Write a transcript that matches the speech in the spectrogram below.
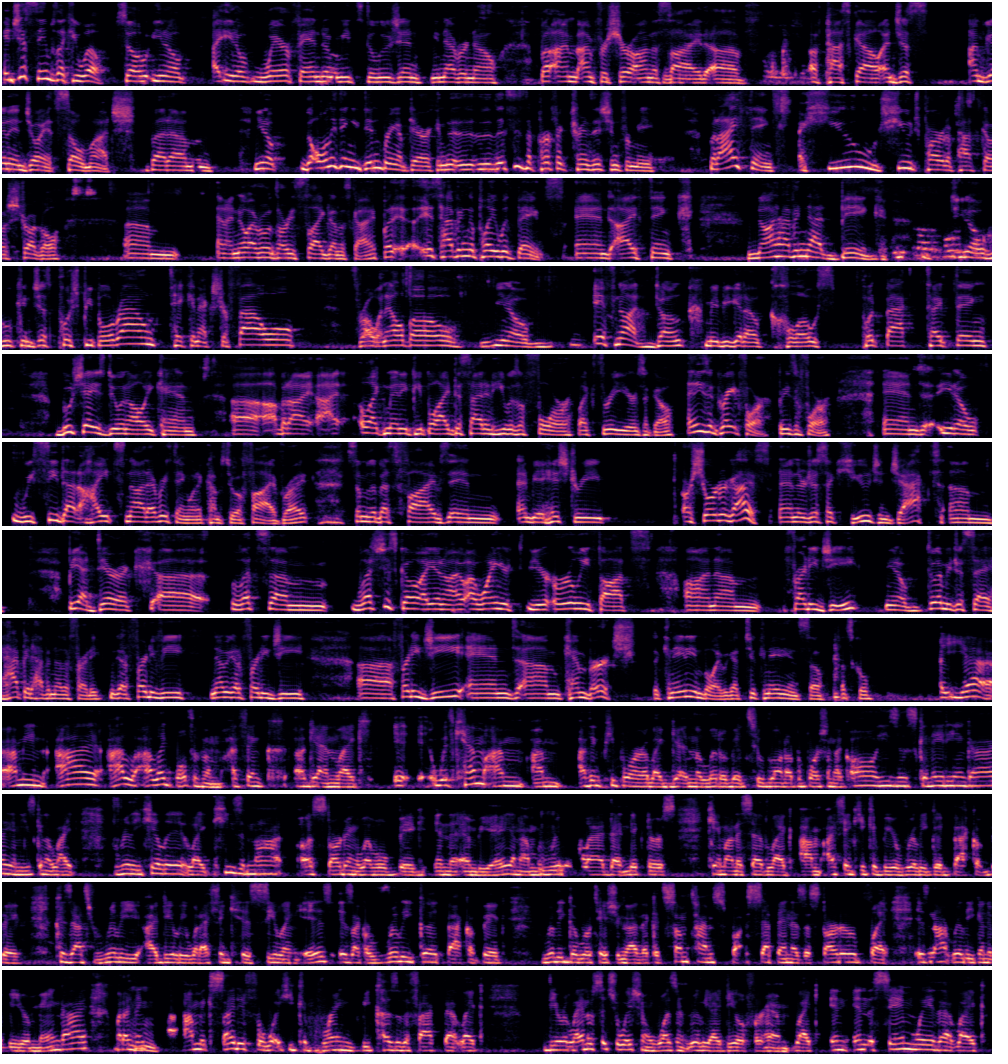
it just seems like he will. So you know, you know where fandom meets delusion, you never know. But I'm I'm for sure on the side of of Pascal, and just I'm gonna enjoy it so much. But um, you know, the only thing you didn't bring up, Derick, and th- th- this is the perfect transition for me. But I think a huge, huge part of Pascal's struggle. Um, and I know everyone's already slagged on this guy, but it's having to play with Baynes. And I think not having that big, you know, who can just push people around, take an extra foul, throw an elbow, you know, if not dunk, maybe get a close putback type thing. Boucher is doing all he can, uh, but I, I, like many people, I decided he was a four like three years ago, and he's a great four, but he's a four, and you know we see that height's not everything when it comes to a five, right? Some of the best fives in NBA history are shorter guys, and they're just like huge and jacked. Um, but yeah, Derick, uh, let's um, let's just go. You know, I, I want your your early thoughts on um, Freddie G. You know, let me just say, happy to have another Freddie. We got a Freddie V. Now we got a Freddie G. Uh, Freddie G. and um, Khem Birch, the Canadian boy. We got two Canadians, so that's cool. Yeah, I mean, I, I I like both of them. I think again, like it, it- with Khem, I'm I'm I think people are like getting a little bit too blown out of proportion. Like, oh, he's this Canadian guy and he's gonna like really kill it. Like, he's not a starting level big in the NBA, and I'm really glad that Nick Nurse came on and said like, um, I think he could be a really good backup big because that's really ideally what I think his ceiling is is like a really good backup big, really good rotation guy that could sometimes spot, step in as a starter, but is not really going to be your main guy. But I think I'm excited for what he could bring because of the fact that like the Orlando situation wasn't really ideal for him. Like in in the same way that like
